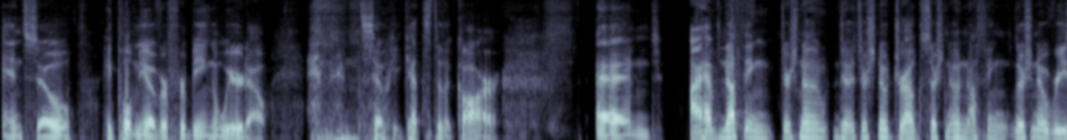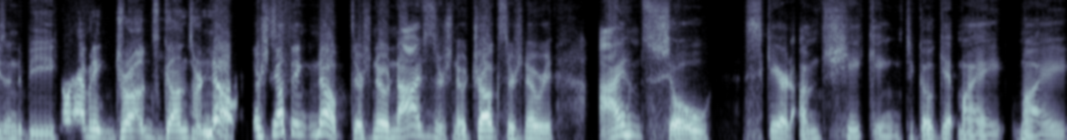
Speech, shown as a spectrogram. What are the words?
and so he pulled me over for being a weirdo. And then so he gets to the car, and I have nothing. There's no, there, there's no drugs. There's no nothing. There's no reason to be. don't have any drugs, guns, or No, no. there's nothing. No, there's no knives. There's no drugs. There's no. Re- I am so scared. I'm shaking to go get my my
